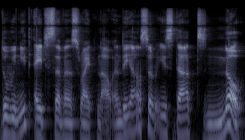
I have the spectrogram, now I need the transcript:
do we need H7s right now? And the answer is that no.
